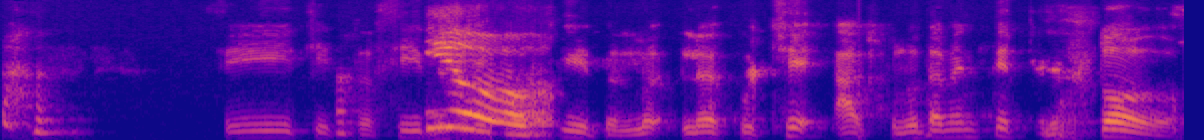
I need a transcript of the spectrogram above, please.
Sí, chito, sí, Lo, lo, escuché absolutamente todo.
